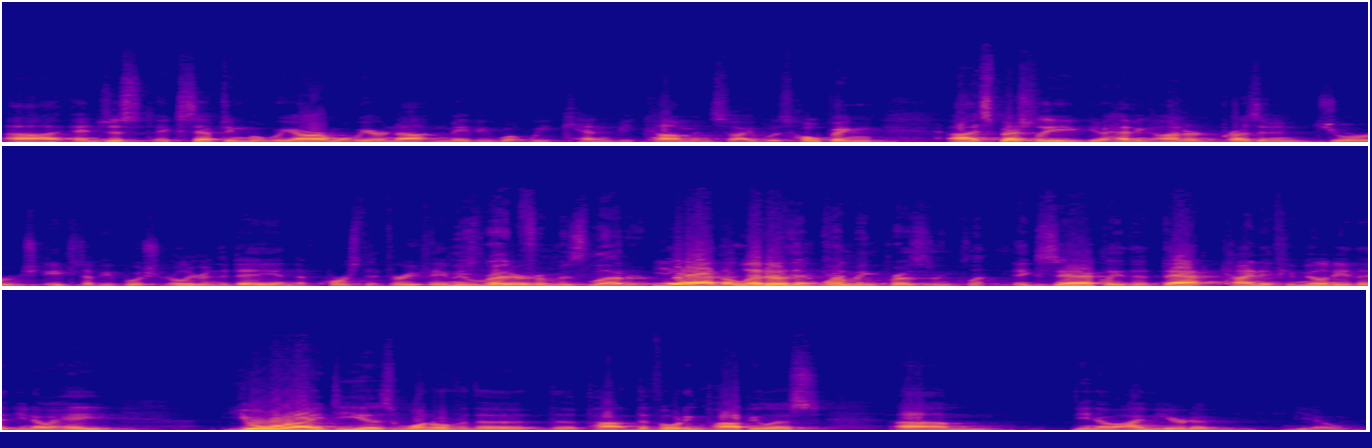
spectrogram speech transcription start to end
uh, and just accepting what we are and what we are not, and maybe what we can become. And so, I was hoping, uh, especially, you know, having honored President George H.W. Bush earlier in the day, and of course that very famous you letter. from his letter. Yeah, the letter that incoming went, President Clinton. Exactly. That that kind of humility. That you know, hey, your ideas won over the the, the voting populace um, you know, I'm here to, you know,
